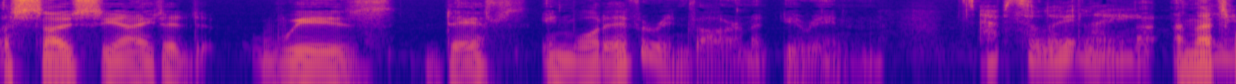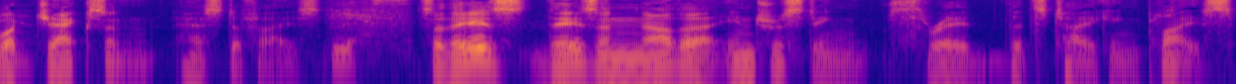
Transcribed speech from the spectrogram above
associated with death in whatever environment you're in. Absolutely. And that's Yeah. what Jackson has to face. Yes. So there's there's another interesting thread that's taking place.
